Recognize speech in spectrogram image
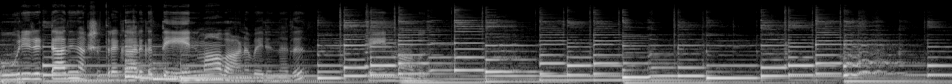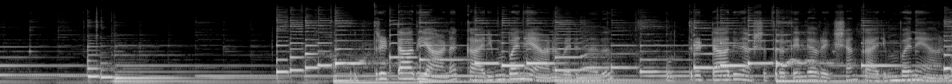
പൂരിരട്ടാതി നക്ഷത്രക്കാർക്ക് തേന്മാവാണ് വരുന്നത്. ഉത്രിട്ടാതിയാണ് കരിമ്പനയാണ് വരുന്നത്. ഉത്രിട്ടാതി നക്ഷത്രത്തിന്റെ വൃക്ഷം കരിമ്പനയാണ്.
